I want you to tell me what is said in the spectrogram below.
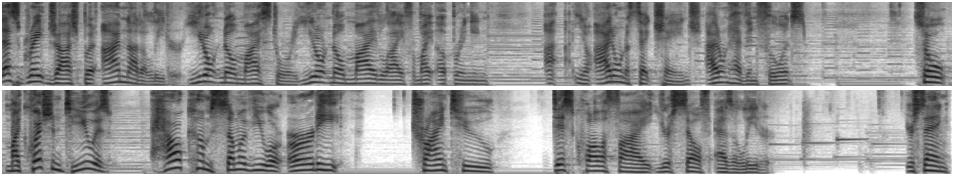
that's great, Josh, but I'm not a leader. You don't know my story. You don't know my life or my upbringing. I, you know, I don't affect change. I don't have influence. So my question to you is, how come some of you are already trying to disqualify yourself as a leader. You're saying,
